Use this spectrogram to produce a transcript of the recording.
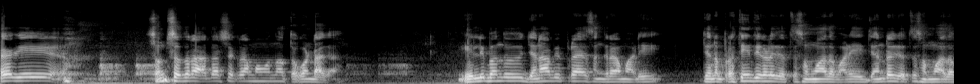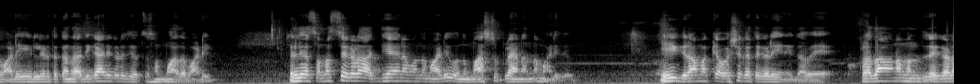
ಹಾಗಾಗಿ ಸಂಸದರ ಆದರ್ಶ ಗ್ರಾಮವನ್ನು ತಗೊಂಡಾಗ ಎಲ್ಲಿ ಬಂದು ಜನಾಭಿಪ್ರಾಯ ಸಂಗ್ರಹ ಮಾಡಿ, ಜನಪ್ರತಿನಿಧಿಗಳ ಜೊತೆ ಸಂವಾದ ಮಾಡಿ, ಜನರ ಜೊತೆ ಸಂವಾದ ಮಾಡಿ, ಇಲ್ಲಿರ್ತಕ್ಕಂಥ ಅಧಿಕಾರಿಗಳ ಜೊತೆ ಸಂವಾದ ಮಾಡಿ ಇಲ್ಲಿಯ ಸಮಸ್ಯೆಗಳ ಅಧ್ಯಯನವನ್ನು ಮಾಡಿ ಒಂದು ಮಾಸ್ಟರ್ ಪ್ಲ್ಯಾನನ್ನು ಮಾಡಿದೆವು. ಈ ಗ್ರಾಮಕ್ಕೆ ಅವಶ್ಯಕತೆಗಳೇನಿದ್ದಾವೆ ಪ್ರಧಾನಮಂತ್ರಿಗಳ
